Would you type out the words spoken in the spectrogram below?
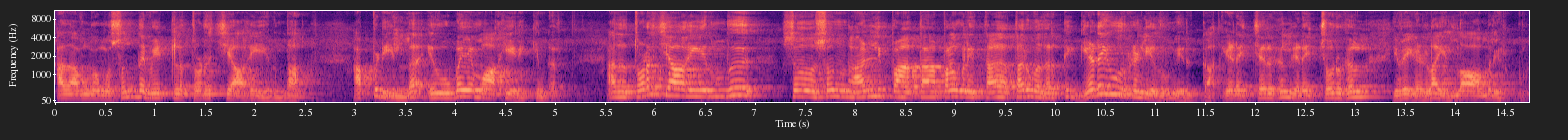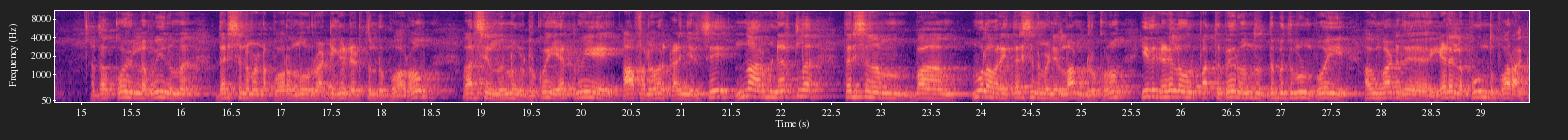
அது அவங்கவுங்க சொந்த வீட்டில் தொடர்ச்சியாக இருந்தால். அப்படி இல்லை இது உபயமாக இருக்கின்றது. அது தொடர்ச்சியாக இருந்து சொ சொந்த அள்ளி ப த த தருவதற்கு இடையூறுகள் எதுவும் இருக்காது. இடைச்செருகள் இடைச்சொருகள் இவைகள்லாம் இல்லாமல் இருக்கும். அதான் கோவிலில் போய் நம்ம தரிசனம் பண்ண போகிறோம் நூறுரூவா டிக்கெட் எடுத்துகிட்டு போகிறோம் வரிசையில் நின்றுக்கிட்டு இருக்கோம் ஏற்கனவே ஆஃப் அன் ஹவர் கழிஞ்சிருச்சு. இன்னும் அரை மணி நேரத்தில் தரிசனம் பா- மூலவரை தரிசனம் பண்ணிடலாம்னு இருக்கிறோம். இதுக்கிடையில் ஒரு பத்து பேர் வந்து திப்பு திப்புன்னு போய் அவங்க பாட்டுக்கு இடையில பூந்து போகிறாங்க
